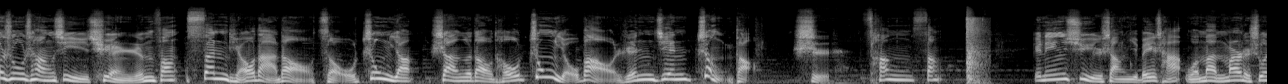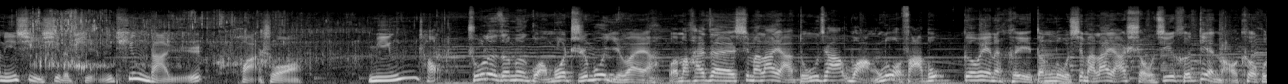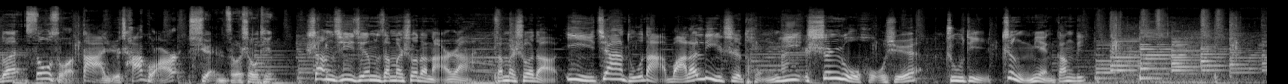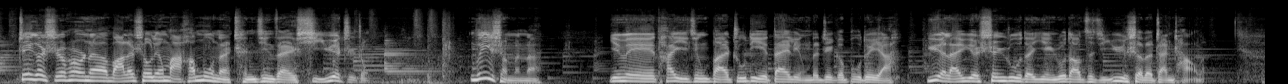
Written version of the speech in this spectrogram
说书唱戏劝人方，三条大道走中央，善恶到头终有报，人间正道是沧桑。给您续上一杯茶，我慢慢的说，您细细的品。听大雨，话说。明朝除了咱们广播直播以外啊，我们还在喜马拉雅独家网络发布。各位呢，可以登录喜马拉雅手机和电脑客户端，搜索“大禹茶馆”，选择收听。上期节目咱们说到哪儿啊？咱们说到一家独大，瓦剌立志统一，深入虎穴，朱棣正面刚愎。这个时候呢，瓦剌首领马哈木呢，沉浸在喜悦之中。为什么呢？因为他已经把朱棣带领的这个部队呀，越来越深入地引入到自己预设的战场了。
